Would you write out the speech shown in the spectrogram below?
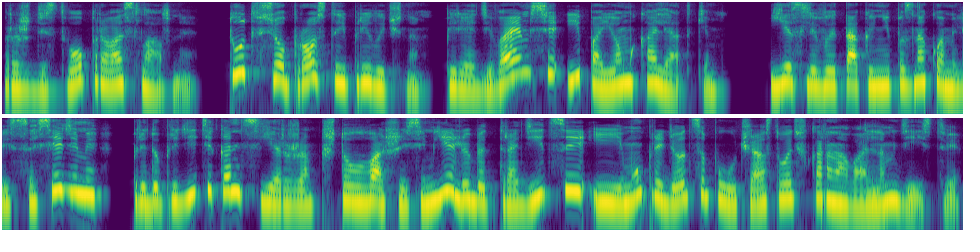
Рождество православное. Тут все просто и привычно. Переодеваемся и поем колядки. Если вы так и не познакомились с соседями, предупредите консьержа, что в вашей семье любят традиции и ему придется поучаствовать в карнавальном действии.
